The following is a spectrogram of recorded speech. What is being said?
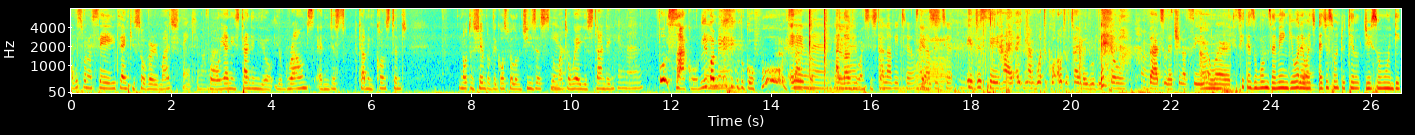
I just want to say thank you so very much Thank you, Mama. for Yani standing your your grounds and just becoming constant, not ashamed of the gospel of Jesus, no Yeah. matter where you're standing. Amen. Full circle. Nilikwambia siku tuko full full circle. Amen. I love you, my sister. I love you too. Yes. I love you too. If just say hi, I, I'm about to go out of time, but it would be so bad to let you not say um, a word. sitazungumza mengi what I, Yeah. I, I just want to tell Joyce Omondi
